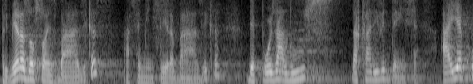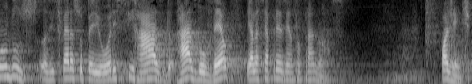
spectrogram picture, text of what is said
Primeiro as noções básicas, a sementeira básica, depois a luz da clarividência. Aí é quando os, as esferas superiores se rasgam, rasgam o véu e elas se apresentam para nós. Ó, gente,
